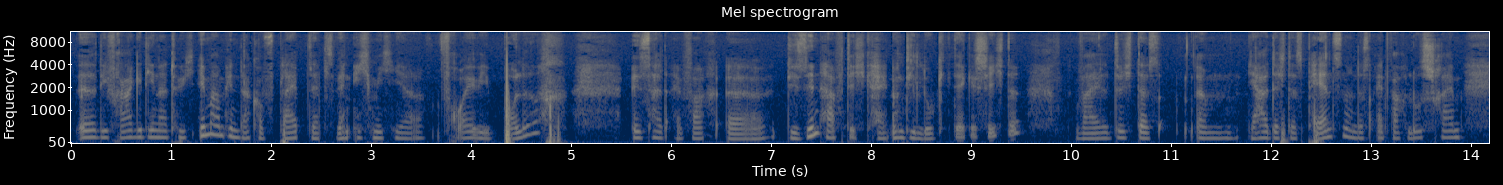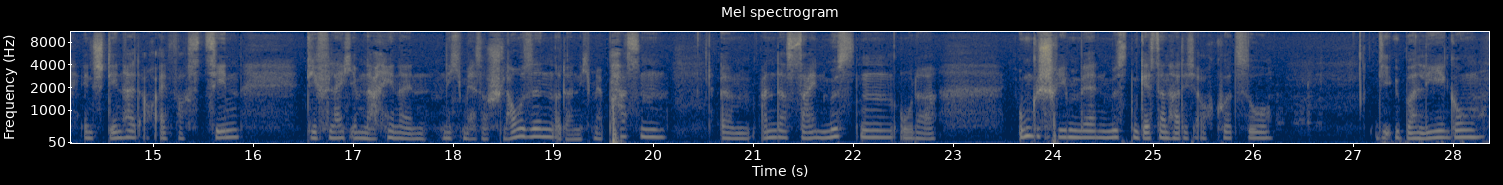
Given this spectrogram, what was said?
Äh, die Frage, die natürlich immer im Hinterkopf bleibt, selbst wenn ich mich hier freue wie Bolle, ist halt einfach äh, die Sinnhaftigkeit und die Logik der Geschichte, weil durch das ähm, ja durch das Pansen und das einfach Losschreiben entstehen halt auch einfach Szenen, die vielleicht im Nachhinein nicht mehr so schlau sind oder nicht mehr passen, ähm, anders sein müssten oder umgeschrieben werden müssten. Gestern hatte ich auch kurz so die Überlegung,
